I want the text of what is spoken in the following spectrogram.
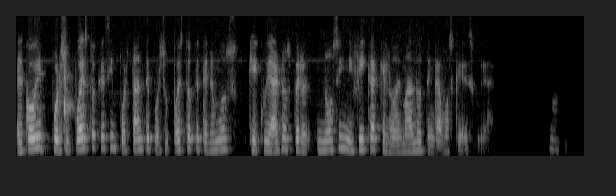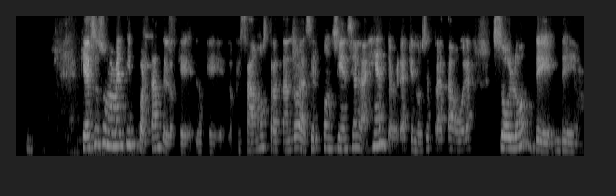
El COVID, por supuesto que es importante, por supuesto que tenemos que cuidarnos, pero no significa que lo demás lo tengamos que descuidar que eso es sumamente importante, lo que, lo que, lo que estábamos tratando de hacer conciencia en la gente, ¿verdad? Que no se trata ahora solo de, de,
